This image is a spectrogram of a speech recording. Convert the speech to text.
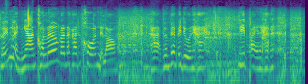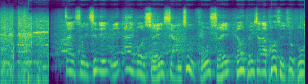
เฮ้ยเหมือนงานเขาเริ่มแล้วนะคะทุกคนเดี๋ยวเราพาเพื่อนๆไปดูนะคะ รีบไปนะคะ 在水池里，你爱慕谁，想祝福谁，然后等一下他泼水祝福。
